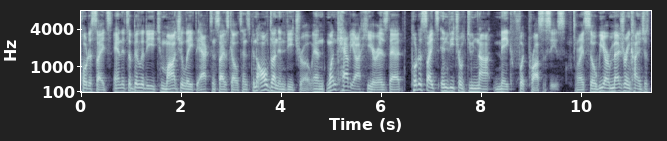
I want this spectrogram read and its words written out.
podocytes and its ability to modulate the actin cytoskeleton has been all done in vitro. And one caveat here is that podocytes in vitro do not make foot processes. Right. So we are measuring kind of just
